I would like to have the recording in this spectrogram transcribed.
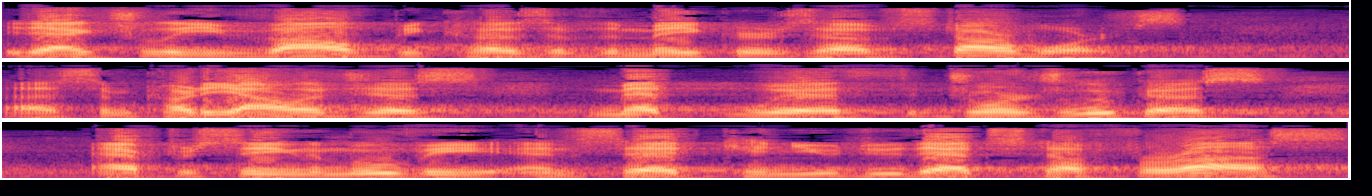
It actually evolved because of the makers of Star Wars. Uh, some cardiologists met with George Lucas after seeing the movie and said, Can you do that stuff for us?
